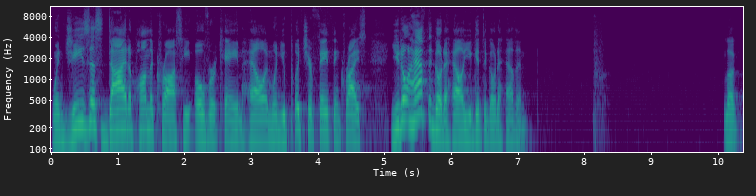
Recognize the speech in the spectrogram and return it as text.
When Jesus died upon the cross, he overcame hell. And when you put your faith in Christ, you don't have to go to hell, you get to go to heaven. Look,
